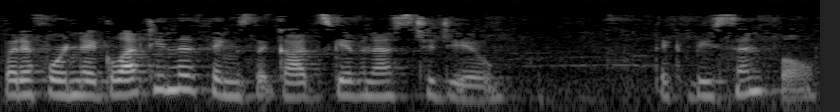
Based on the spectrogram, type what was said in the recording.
But if we're neglecting the things that God's given us to do, they can be sinful.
